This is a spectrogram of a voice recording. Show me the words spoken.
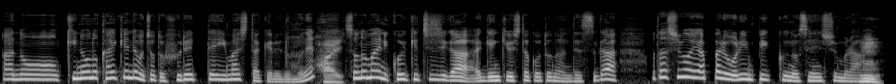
あの昨日の会見でもちょっと触れていましたけれどもね、はいその前に小池知事が言及したことなんですが私はやっぱりオリンピックの選手村、うん。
